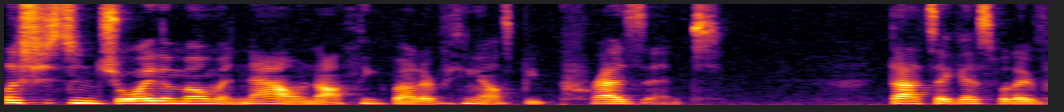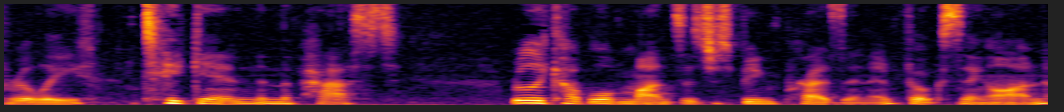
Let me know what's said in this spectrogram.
let's just enjoy the moment now not think about everything else, be present. That's, I guess, what I've really taken in the past really couple of months is just being present and focusing on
